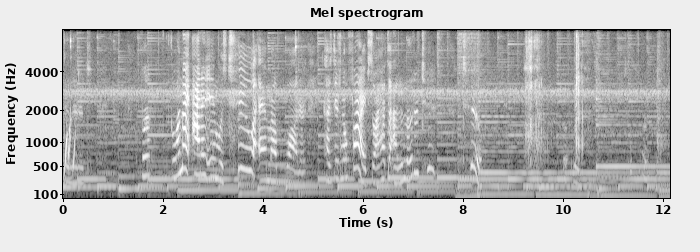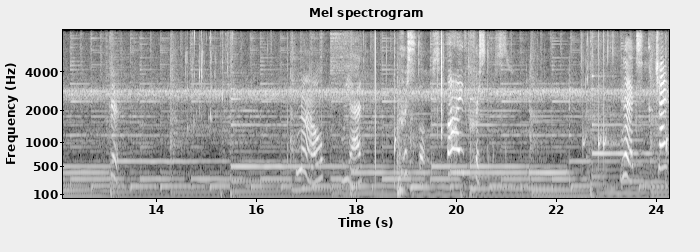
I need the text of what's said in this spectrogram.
But the one I added in was 2 ml of water because there's no 5, so I had to add another 2. 2. There. Now we add crystals, five crystals. Next, check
